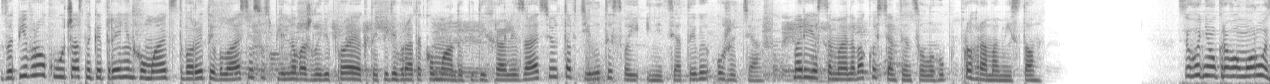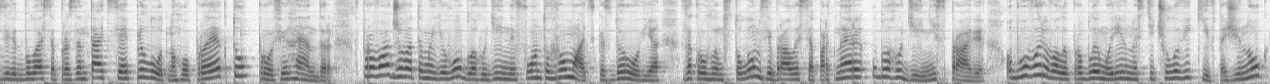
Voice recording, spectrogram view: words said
За півроку учасники тренінгу мають створити власні суспільно важливі проекти, підібрати команду під їх реалізацію та втілити свої ініціативи у життя. Марія Семенова, Костянтин Сологуб, програма Місто. Сьогодні у Кривому Розі відбулася презентація пілотного проєкту «Профігендер». Впроваджуватиме його благодійний фонд «Громадське здоров'я». За круглим столом зібралися партнери у благодійній справі. Обговорювали проблему рівності чоловіків та жінок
